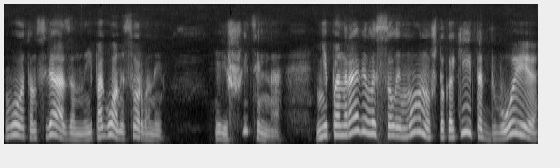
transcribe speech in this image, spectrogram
Вот он, связанный, и погоны сорваны. И решительно не понравилось Соломону, что какие-то двое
